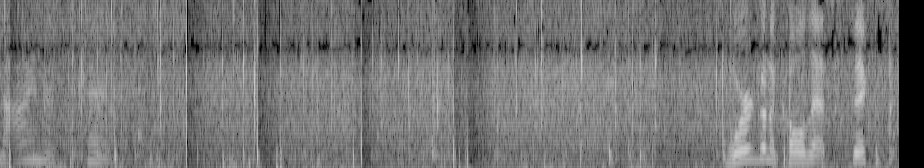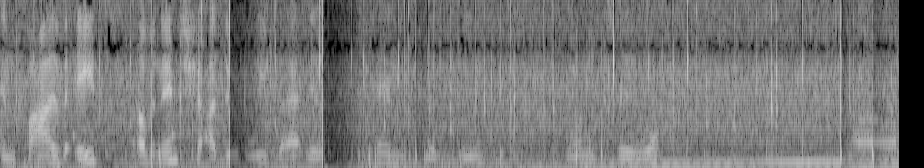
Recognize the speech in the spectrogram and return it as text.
9 or 10? We're gonna call that six and five eighths of an inch. I do believe that is 10 16. One, two. Uh,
